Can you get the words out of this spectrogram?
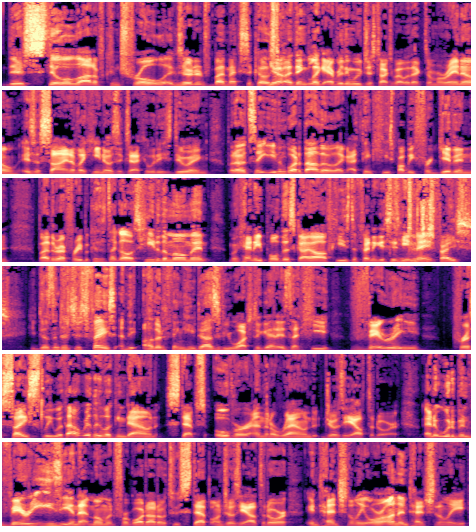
there's still a lot of control exerted by Mexico. So Yeah. I think like everything we've just talked about with Hector Moreno is a sign of like he knows exactly what he's doing. But I would say even Guardado, like I think he's probably forgiven by the referee because it's like oh it's heat of the moment. McKennie pulled this guy off. He's defending his Didn't teammate. touch his face. He doesn't touch his face. And the other thing he does, if you watch it again, is that he very precisely, without really looking down, steps over and then around Jozy Altidore. And it would have been very easy in that moment for Guardado to step on Jozy Altidore intentionally or unintentionally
